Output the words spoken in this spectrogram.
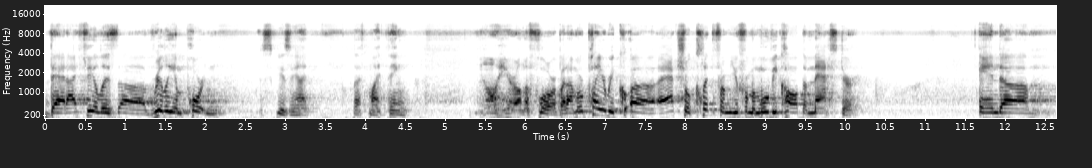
that I feel is uh, really important. Excuse me, I left my thing on here on the floor, but I'm going to play an uh, actual clip from you from a movie called The Master. And uh,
